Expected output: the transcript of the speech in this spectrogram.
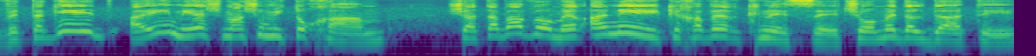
ותגיד האם יש משהו מתוכם שאתה בא ואומר, אני כחבר כנסת שעומד על דעתי,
